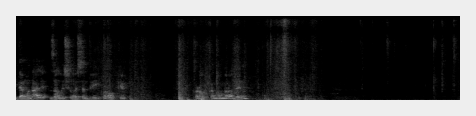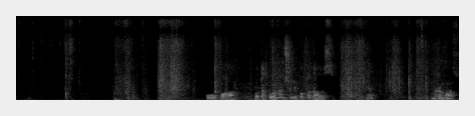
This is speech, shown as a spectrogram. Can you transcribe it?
Йдемо далі. Залишилося дві коробки. Коробка номер один. Опа! Отакого нам ще не попадалось. Е, Нормас.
